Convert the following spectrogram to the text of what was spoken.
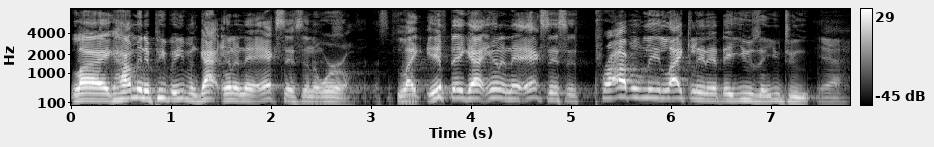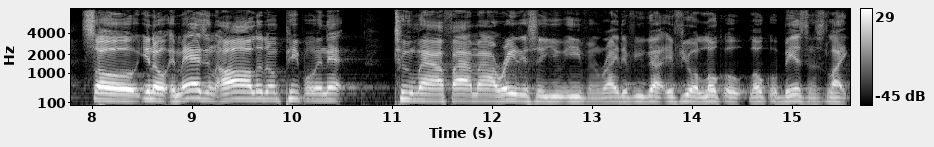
Like, how many people even got internet access in the world? Like if they got internet access, it's probably likely that they're using YouTube. Yeah. So, you know, imagine all of them people in that two mile, five mile radius of you even, right? If you got if you're a local local business, like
